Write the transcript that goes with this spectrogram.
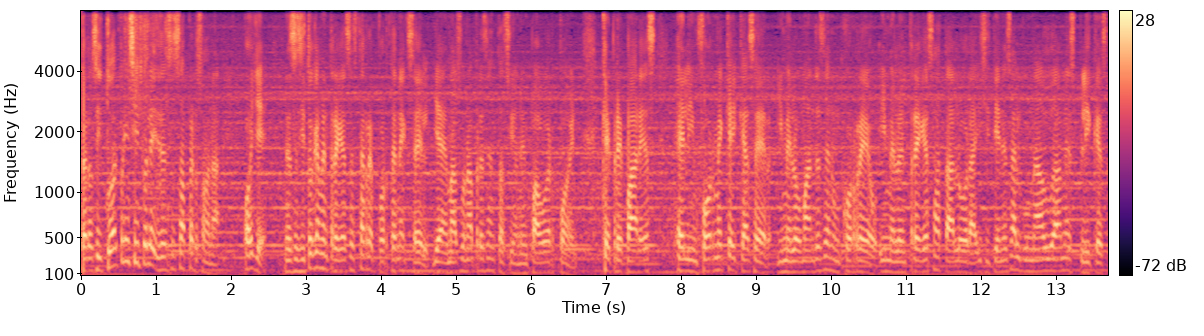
Pero si tú al principio le dices a esa persona, oye, necesito que me entregues este reporte en Excel y además una presentación en PowerPoint, que prepares el informe que hay que hacer y me lo mandes en un correo y me lo entregues a tal hora y si tienes alguna duda me expliques,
